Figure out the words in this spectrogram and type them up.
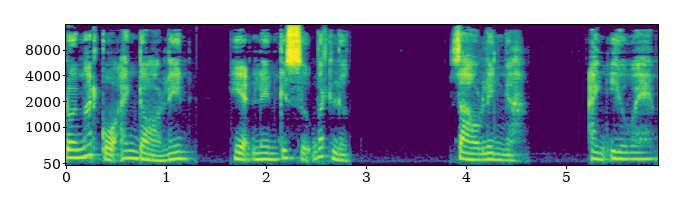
đôi mắt của anh đỏ lên, hiện lên cái sự bất lực. Giao Linh à, anh yêu em.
